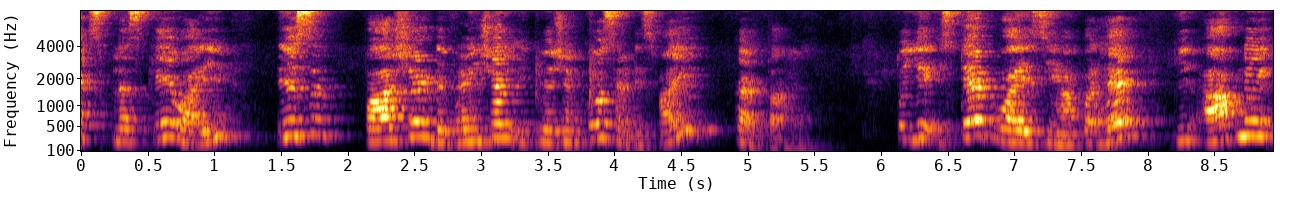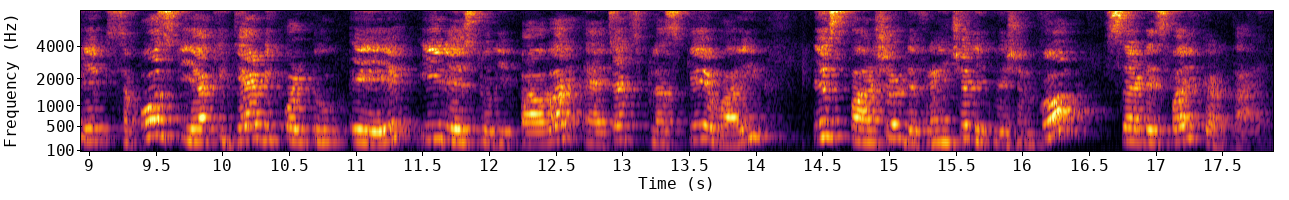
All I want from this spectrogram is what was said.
x plus k y इस पार्शियल डिफरेंशियल इक्वेशन को सेटिस्फाई करता है। तो ये स्टेप वाइज यहाँ पर है कि आपने एक सपोज़ किया कि z equal to A e raise to the power h x plus k y इस पार्शियल डिफरेंशियल इक्वेशन को सेटिस्फाई करता है।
